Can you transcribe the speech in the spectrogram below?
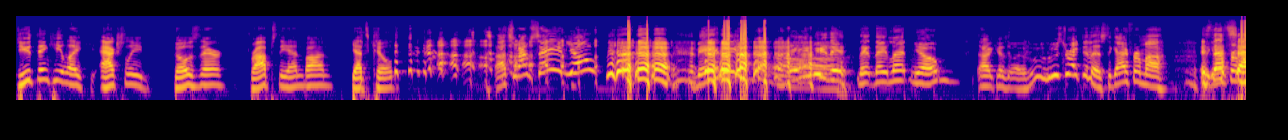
Do you think he like actually goes there, drops the N bomb, gets killed? That's what I'm saying, yo. maybe maybe they, they they let you know because uh, who, who's directing this? The guy from uh. Is guy that from, sa-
